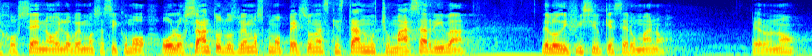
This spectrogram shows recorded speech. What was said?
José, ¿no? Y lo vemos así como, o los santos los vemos como personas que están mucho más arriba de lo difícil que es ser humano. Pero no.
